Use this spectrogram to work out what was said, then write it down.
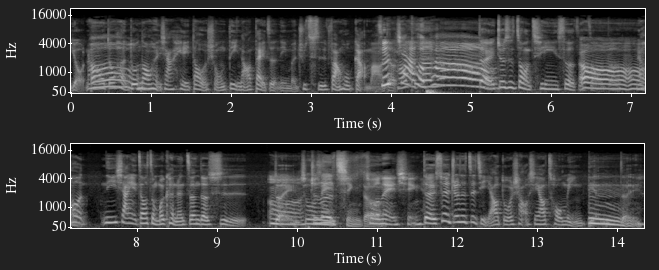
友，然后都很多那种很像黑道的兄弟，然后带着你们去吃饭或干嘛的。真假的好可怕哦？对，就是这种清一色这种的。然后你想也知道，怎么可能真的是对做内勤的做内勤。对，所以就是自己要多小心，要聪明一点。嗯对，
